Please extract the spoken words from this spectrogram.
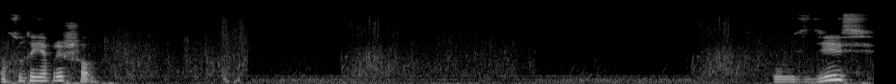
Отсюда я пришел. Здесь.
